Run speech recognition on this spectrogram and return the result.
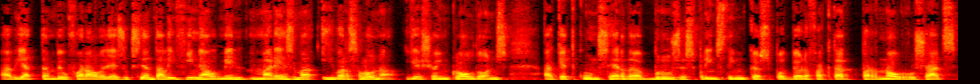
aviat també ho farà el Vallès Occidental i finalment Maresme i Barcelona. I això inclou, doncs, aquest concert de Bruce Springsteen que es pot veure afectat per nous ruixats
